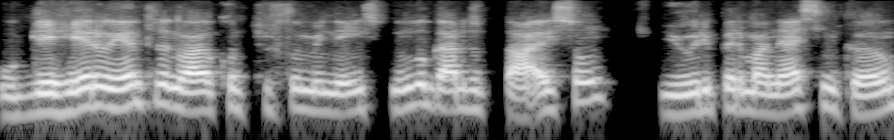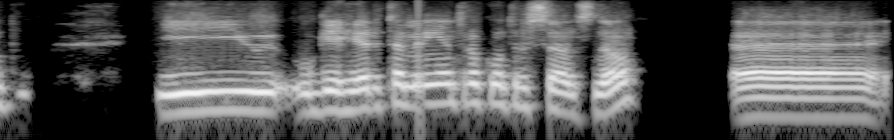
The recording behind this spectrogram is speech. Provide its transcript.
O Guerreiro entra lá contra o Fluminense no lugar do Tyson, Yuri permanece em campo, e o Guerreiro também entrou contra o Santos, não? É,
